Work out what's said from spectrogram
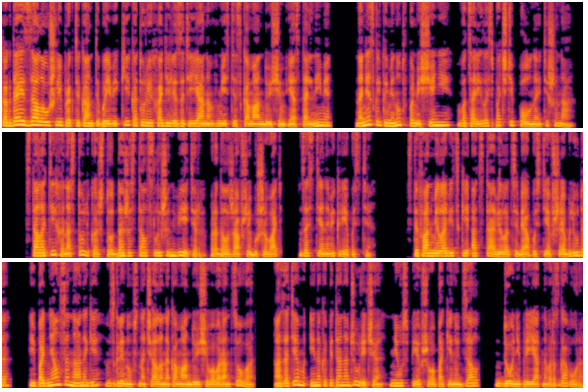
Когда из зала ушли практиканты-боевики, которые ходили за Тияном вместе с командующим и остальными, на несколько минут в помещении воцарилась почти полная тишина. Стало тихо настолько, что даже стал слышен ветер, продолжавший бушевать за стенами крепости. Стефан Миловицкий отставил от себя опустевшее блюдо и поднялся на ноги, взглянув сначала на командующего Воронцова, а затем и на капитана Джурича, не успевшего покинуть зал до неприятного разговора.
